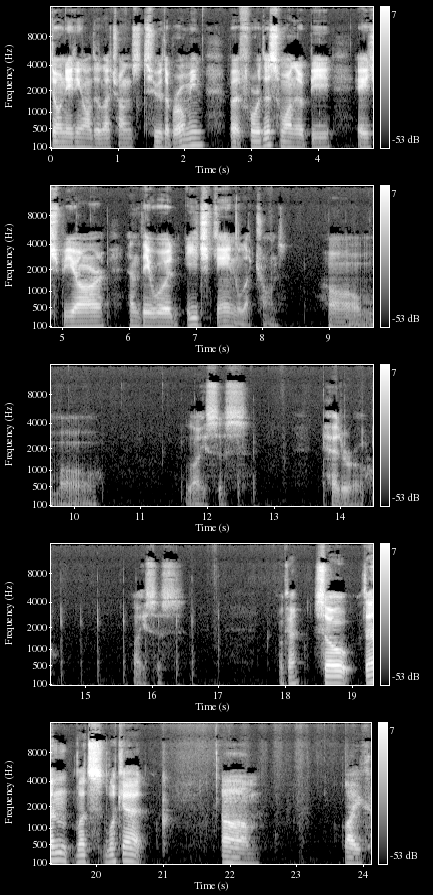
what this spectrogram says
donating all the electrons to the bromine, but for this one it would be HBr and they would each gain electrons. Homolysis. Heterolysis. Okay. So then let's look at um like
